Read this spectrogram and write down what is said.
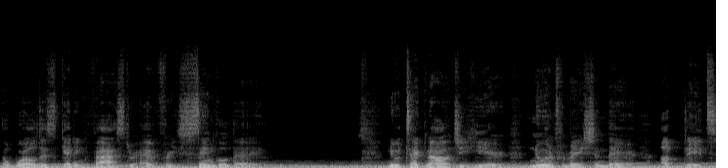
The world is getting faster every single day. New technology here, new information there, updates,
